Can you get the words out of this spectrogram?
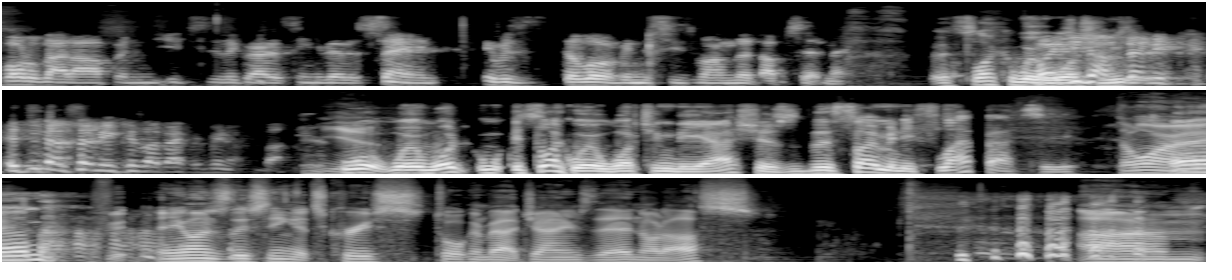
bottle that up, and it's the greatest thing you've ever seen. It was the law of indices one that upset me. It's like we're Well, it didn't watching. upset me. It didn't upset me because I backed the winner. But Yeah. We're, we're, what- it's like we're watching the Ashes. There's so many flat bats here. Don't worry. Um, if anyone's listening, it's Chris talking about James there, not us. um,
